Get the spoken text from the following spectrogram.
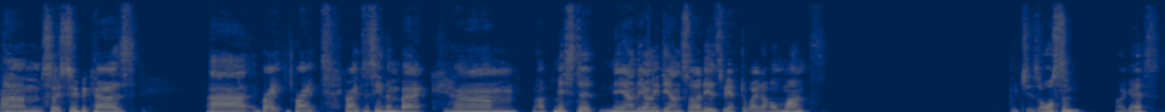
Um, so supercars, uh, great, great, great to see them back. Um, I've missed it. Now the only downside is we have to wait a whole month, which is awesome, I guess.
